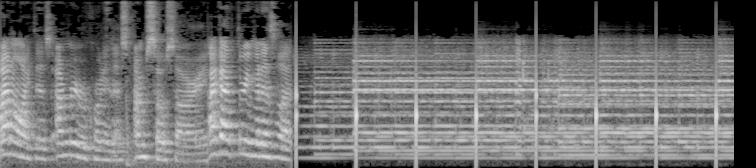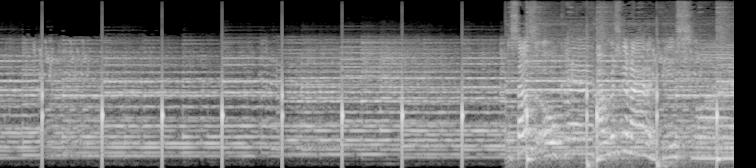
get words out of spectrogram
I don't like this. I'm re-recording this. I'm so sorry. I got three minutes left. Sounds okay. I'm just gonna add a bass line.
